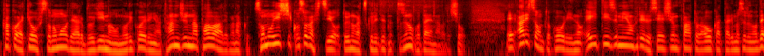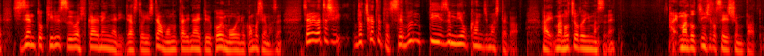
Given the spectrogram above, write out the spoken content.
過去や恐怖そのものであるブギーマンを乗り越えるには単純なパワーではなくその意志こそが必要というのが作り手たちの答えなのでしょう。えアリソンとコーリーの 80s 味あふれる青春パートが多かったりもするので自然とキル数は控えめになりラストにしては物足りないという声も多いのかもしれません。ちなみに私どっちかというと 70s 味を感じましたがはいまあ後ほど言いますね。はいまあ、どっちにしろ青春パート。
